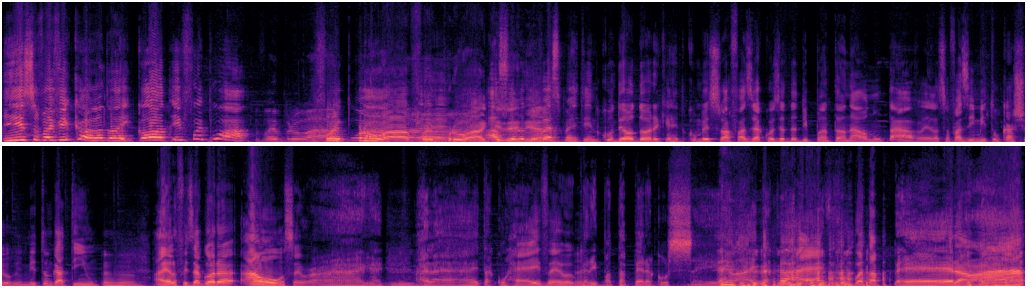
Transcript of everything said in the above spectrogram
e isso foi ficando, aí corta e foi pro ar. Foi pro ar. Foi pro ar, foi pro ar, que genial. A do Vespertino com Deodora que a gente gente começou a fazer a coisa de Pantanal, não tava. Ela só fazia imita um cachorro, imita um gatinho. Uhum. Aí ela fez agora a onça. Ai, uhum. Aí ela, ai, tá com raiva, eu quero ir pra Tapera com você. Ai, tá com raiva, vamos pra Tapera. Ah.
